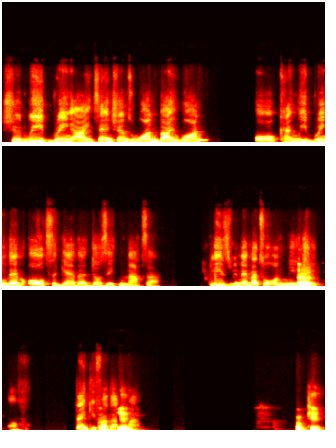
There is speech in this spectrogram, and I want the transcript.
Should we bring our intentions one by one, or can we bring them all together? Does it matter? Please remember to unmute uh, yourself. Thank you for okay. that. Okay.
